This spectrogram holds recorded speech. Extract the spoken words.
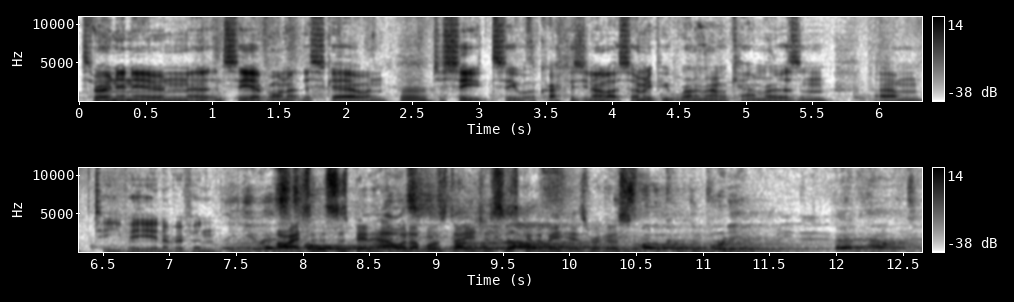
thrown in here and, uh, and see everyone at this scale and just see see what the crack is. You know, like so many people running around with cameras and um, TV and everything. All right, so this is Ben Howard up on stage. This is going to be his Please rehearsal. welcome the brilliant Ben Howard.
